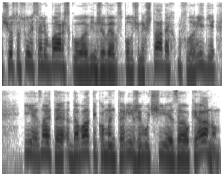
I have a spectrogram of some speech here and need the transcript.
Що стосується Любарського, він живе в Сполучених Штатах, у Флориді. І знаєте, давати коментарі, живучи за океаном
